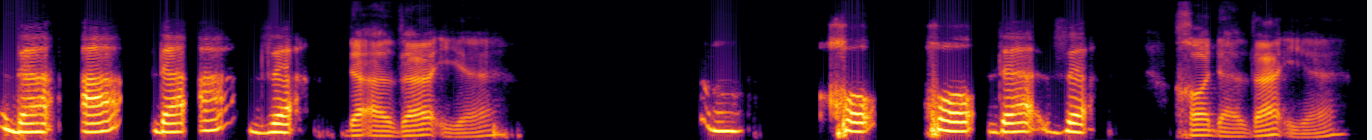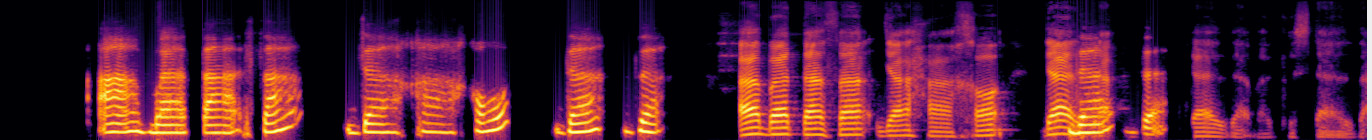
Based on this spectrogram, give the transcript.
Da'a da'a za Da'adha. Iya. mm, kho khodaza Khodadha. Iya. abatasa jahaho daza Abatasa. Jahaho. Daza. daza Daza. Bagus. Daza.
